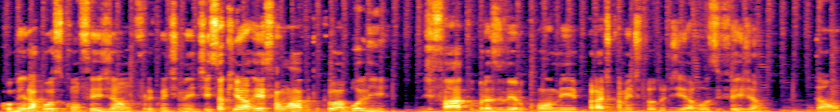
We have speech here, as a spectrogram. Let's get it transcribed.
Comer arroz com feijão frequentemente. Isso aqui, é- esse é um hábito que eu aboli. De fato, o brasileiro come praticamente todo dia arroz e feijão. Então,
